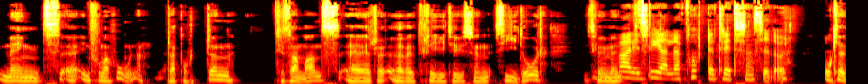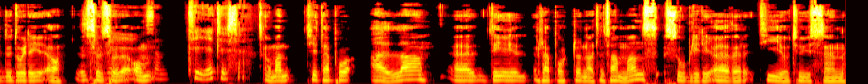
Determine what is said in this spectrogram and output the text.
mängd eh, information. Rapporten tillsammans är över 3000 sidor. Varje delrapport är 3000 sidor. Okej, okay, då är det, ja. Så, så om, 10 000. Om man tittar på alla eh, delrapporterna tillsammans så blir det över 10 000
